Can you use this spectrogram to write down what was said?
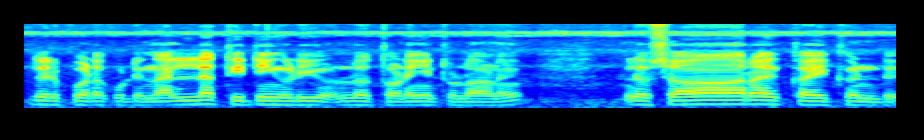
ഇതൊരു പടക്കുട്ടിയും നല്ല തീറ്റയും കൂടി ഉള്ള തുടങ്ങിയിട്ടുള്ളതാണ്. നല്ല ഉഷാറായി കഴിക്കുന്നുണ്ട്.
